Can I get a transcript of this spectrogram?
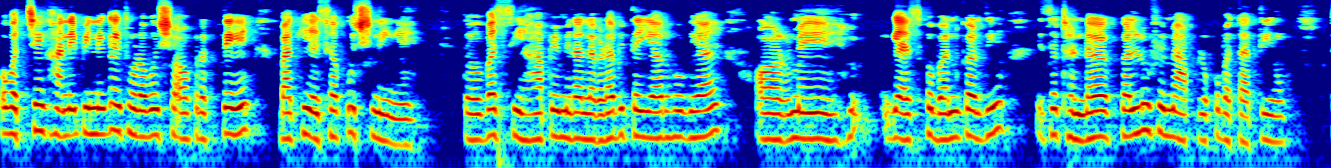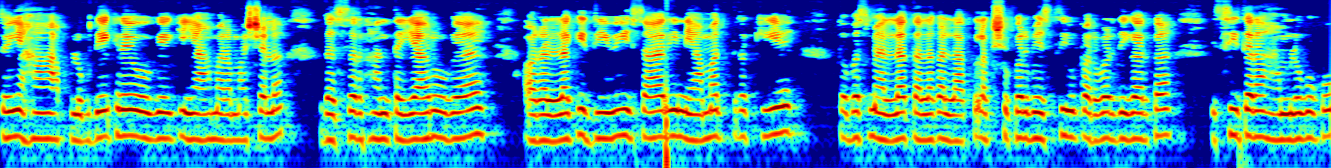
वो बच्चे खाने पीने का ही थोड़ा बहुत शौक़ रखते हैं, बाकी ऐसा कुछ नहीं है। तो बस यहाँ पे मेरा लगड़ा भी तैयार हो गया है और मैं गैस को बंद कर दी हूँ, इसे ठंडा कर लूँ, फिर मैं आप लोग को बताती हूँ। तो यहाँ आप लोग देख रहे होंगे कि यहाँ हमारा माशाल्लाह दस्तरखान तैयार हो गया है और अल्लाह की दी हुई सारी नियामत रखी है। तो बस मैं अल्लाह ताला का लाख लाख शुक्र भेजती हूँ परवर दिगार का इसी तरह हम लोगों को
